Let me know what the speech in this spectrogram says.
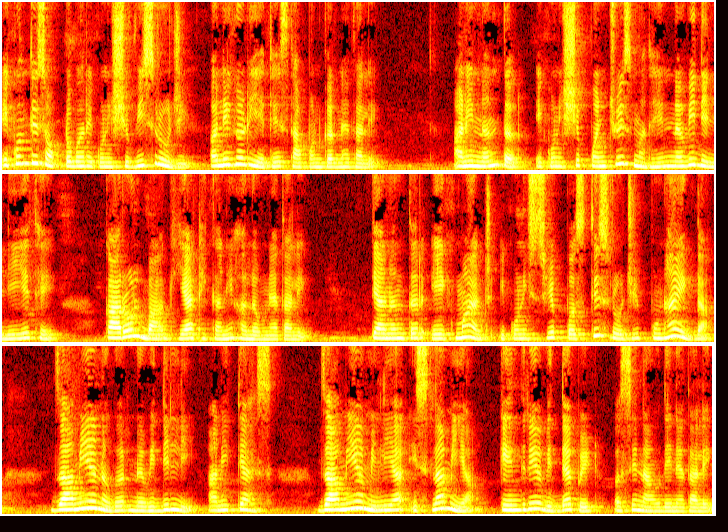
एकोणतीस ऑक्टोबर एकोणीसशे वीस रोजी अलीगढ येथे स्थापन करण्यात आले. आणि नंतर एकोणीसशे पंचवीसमध्ये नवी दिल्ली येथे कारोल बाग या ठिकाणी हलवण्यात आले. त्यानंतर एक मार्च एकोणीसशे पस्तीस रोजी पुन्हा एकदा जामियानगर नवी दिल्ली आणि त्यास जामिया मिलिया इस्लामिया केंद्रीय विद्यापीठ असे नाव देण्यात आले.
